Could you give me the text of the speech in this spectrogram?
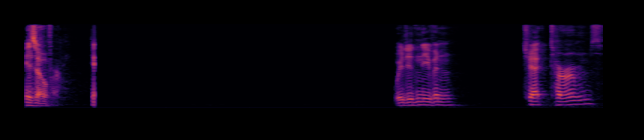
is over. We didn't even check terms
